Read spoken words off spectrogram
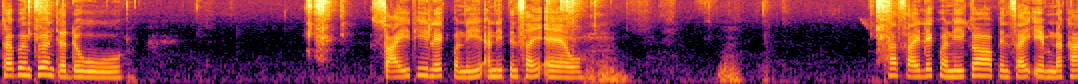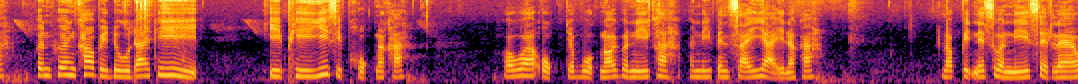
ถ้าเพื่อนๆจะดู ไซส์ที่เล็กกว่านี้ อันนี้เป็นไซส์ L ถ้าไซส์เล็กกว่านี้ก็เป็นไซส์ M นะคะ เพื่อนๆเข้าไปดูได้ที่ EP 26 นะคะ เพราะว่าอกจะบวกน้อยกว่านี้ค่ะ อันนี้เป็นไซส์ใหญ่นะคะ เราปิดในส่วนนี้เสร็จแล้ว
